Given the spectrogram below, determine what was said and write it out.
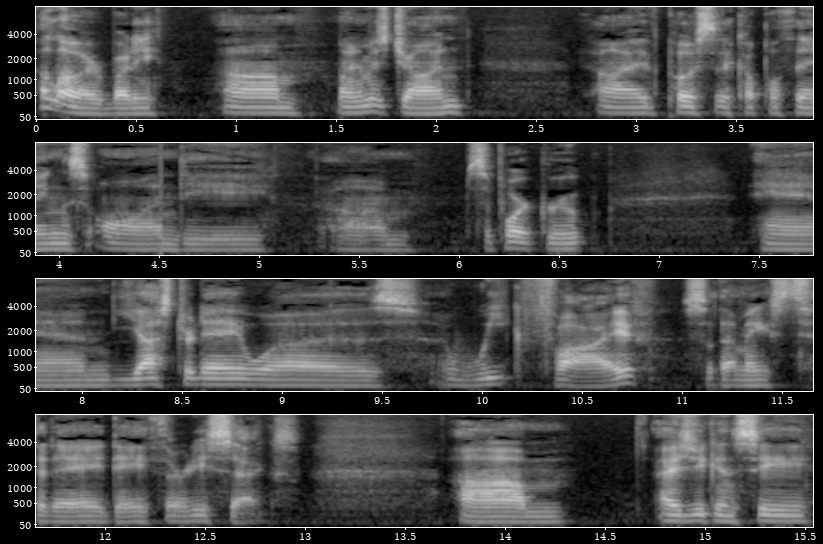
Hello, everybody. Um, my name is John. I've posted a couple things on the um, support group, and yesterday was week five, so that makes today day 36. Um, as you can see,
